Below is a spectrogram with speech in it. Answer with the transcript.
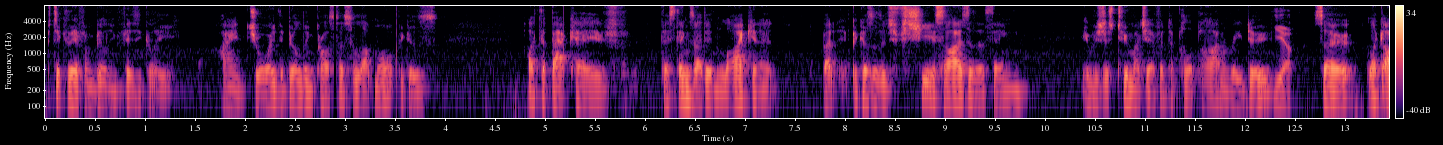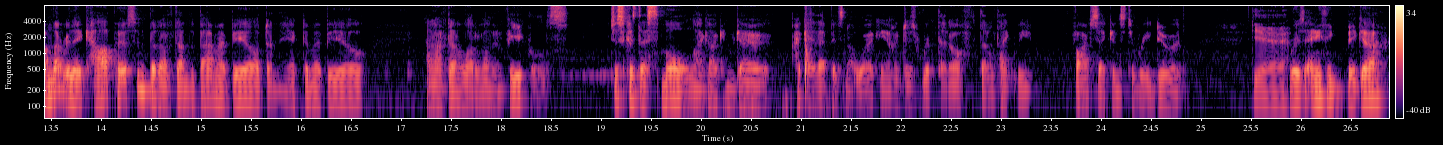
particularly if I'm building physically, I enjoy the building process a lot more because, like the Batcave, there's things I didn't like in it, but because of the sheer size of the thing, it was just too much effort to pull apart and redo. Yep. So, like, I'm not really a car person, but I've done the Batmobile, I've done the Ectomobile, and I've done a lot of other vehicles. Just because they're small, like, I can go, okay, that bit's not working, I can just rip that off. That'll take me five seconds to redo it. Yeah. Whereas anything bigger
